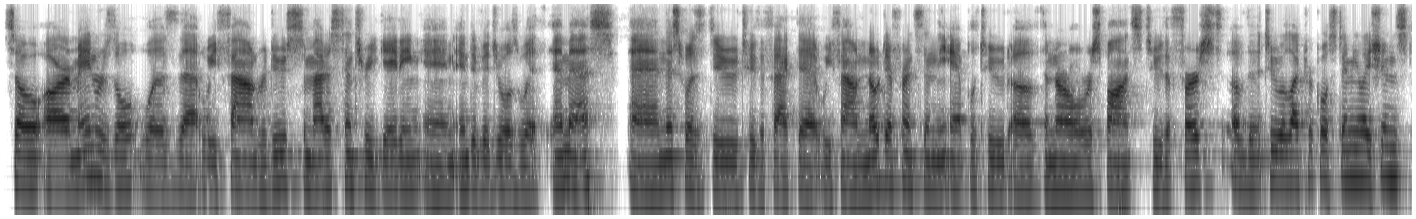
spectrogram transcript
So, our main result was that we found reduced somatosensory gating in individuals with MS. And this was due to the fact that we found no difference in the amplitude of the neural response to the first of the two electrical stimulations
